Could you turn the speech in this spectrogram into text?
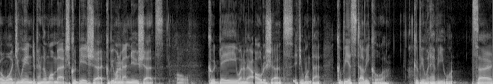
award you win depends on what merch. Could be a shirt. Could be one of our new shirts. Oh. could be one of our older shirts if you want that. Could be a stubby cooler could be whatever you want. So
